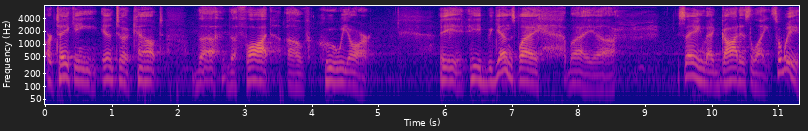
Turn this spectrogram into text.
are taking into account the, the thought of who we are. He, he begins by, by uh, saying that God is light. So we,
